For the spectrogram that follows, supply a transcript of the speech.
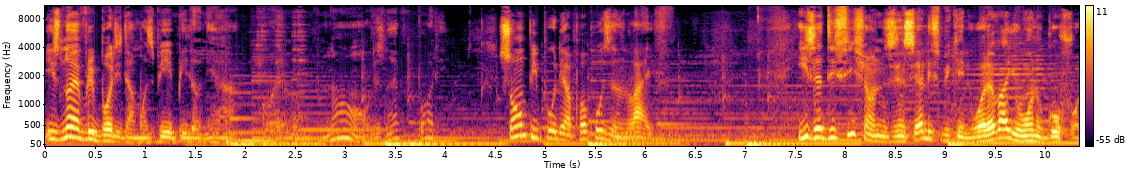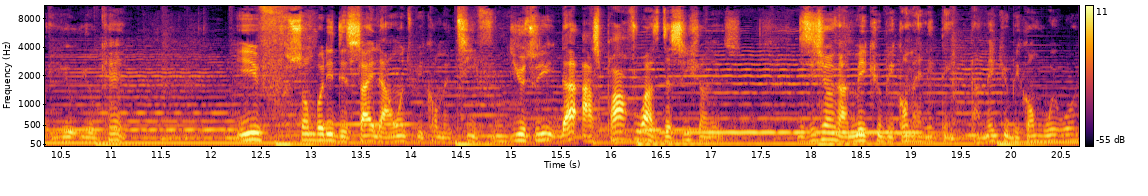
it's not everybody that must be a billionaire or. Some people, their purpose in life is a decision, sincerely speaking. Whatever you want to go for, you, you can. If somebody decide I want to become a thief, you see that as powerful as decision is, decision can make you become anything, can make you become wayward,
